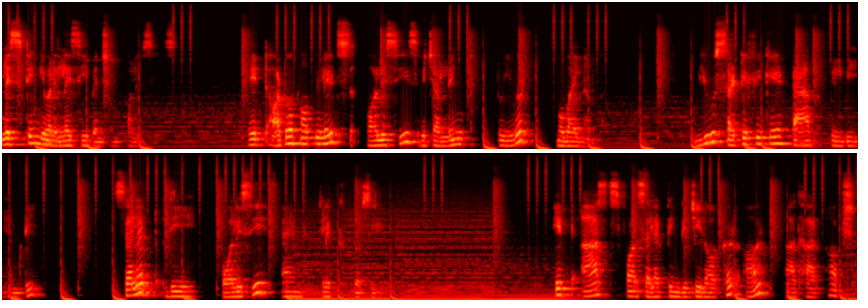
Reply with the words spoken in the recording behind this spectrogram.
listing your LIC pension policies. It auto populates policies which are linked to your mobile number. View certificate tab will be empty. Select the policy and click proceed. It asks for selecting DigiLocker or Aadhaar option.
